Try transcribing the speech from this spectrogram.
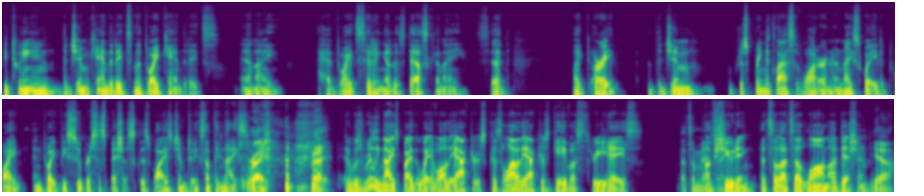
between the Jim candidates and the Dwight candidates. And I had Dwight sitting at his desk and I said, like, all right, the Jim just bring a glass of water in a nice way to Dwight, and Dwight be super suspicious because why is Jim doing something nice? Right. Right. and it was really nice, by the way, of all the actors because a lot of the actors gave us three days That's amazing. of shooting, and so that's a long audition. Yeah.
